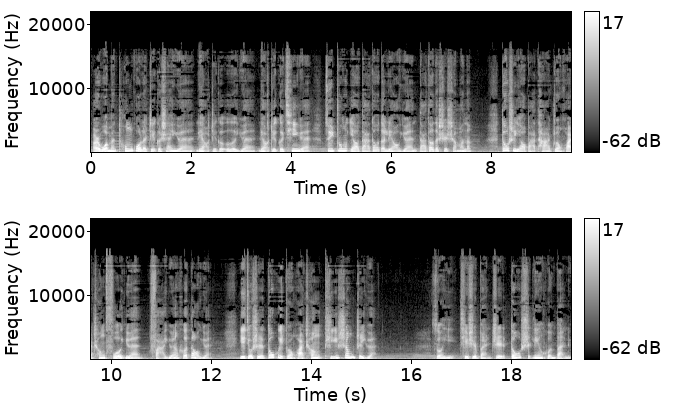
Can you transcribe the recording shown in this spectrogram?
而我们通过了这个善缘，了这个恶缘，了这个亲缘，最终要达到的了缘，达到的是什么呢？都是要把它转化成佛缘、法缘和道缘，也就是都会转化成提升之缘。所以，其实本质都是灵魂伴侣，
